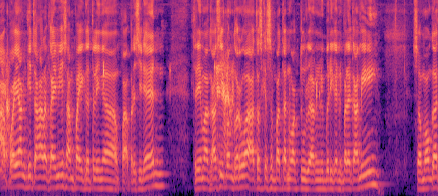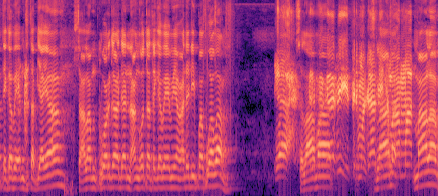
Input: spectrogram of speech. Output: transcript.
Iya. apa yang kita harapkan ini sampai ke telinga Pak Presiden. Terima kasih Iya. Bang Korwa atas kesempatan waktu yang diberikan kepada kami. Semoga TKBM tetap jaya. Salam keluarga dan anggota TKBM yang ada di Papua, Bang. Ya. Selamat- Terima kasih. Terima kasih. Selamat Selamat malam,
